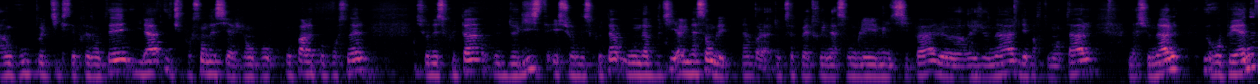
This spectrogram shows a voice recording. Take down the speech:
un groupe politique s'est présenté, il a X% des sièges. Donc, on, parle de proportionnelle sur des scrutins de liste et sur des scrutins où on aboutit à une assemblée. hein, voilà. Donc, ça peut être une assemblée municipale, euh, régionale, départementale, nationale, européenne.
